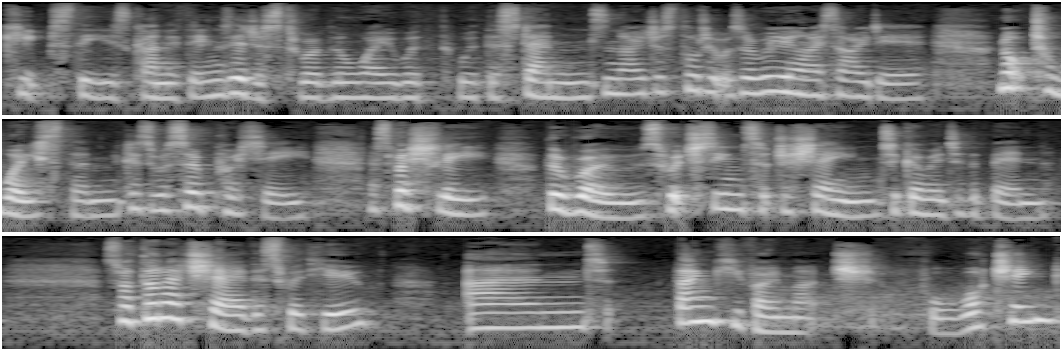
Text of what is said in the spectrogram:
keeps these kind of things. They just throw them away with, with the stems. And I just thought it was a really nice idea not to waste them because they were so pretty, especially the rose, which seems such a shame to go into the bin. So I thought I'd share this with you and thank you very much for watching.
